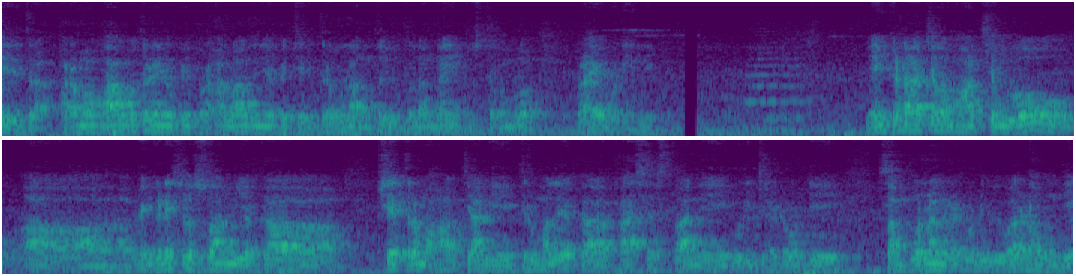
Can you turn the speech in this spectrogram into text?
చరిత్ర పరమ భాగవతుడైనటువంటి ప్రహ్లాదుని యొక్క చరిత్ర కూడా అంత విపులంగా ఈ పుస్తకంలో రాయబడింది. వెంకటాచల మహాత్యంలో వెంకటేశ్వర స్వామి యొక్క క్షేత్ర మహాత్యాన్ని తిరుమల యొక్క ప్రాశస్తాన్ని గురించినటువంటి సంపూర్ణమైనటువంటి వివరణ ఉంది.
